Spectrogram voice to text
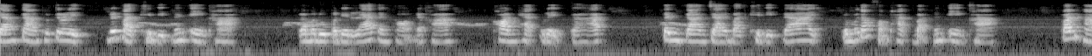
ยั้งการทุจริตด้วยบัตรเครดิตนั่นเองค่ะ เรามาดูประเด็นแรกกันก่อนนะคะ contact rate card เป็นการจ่ายบัตรเครดิตได้โดยไม่ต้องสัมผัสบัตรนั่นเองค่ะ ปัญหา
